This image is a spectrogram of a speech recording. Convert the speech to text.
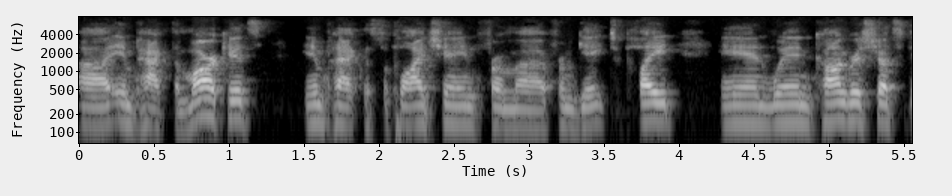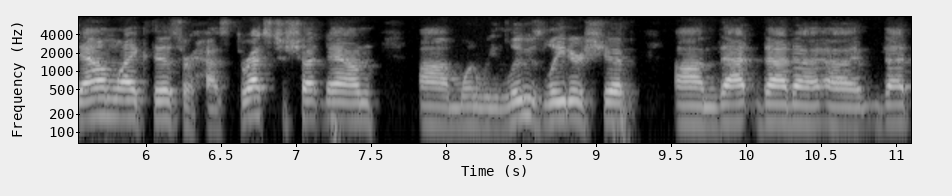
uh, impact the markets, impact the supply chain from uh, from gate to plate. And when Congress shuts down like this or has threats to shut down, um, when we lose leadership, um, that that uh, uh that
